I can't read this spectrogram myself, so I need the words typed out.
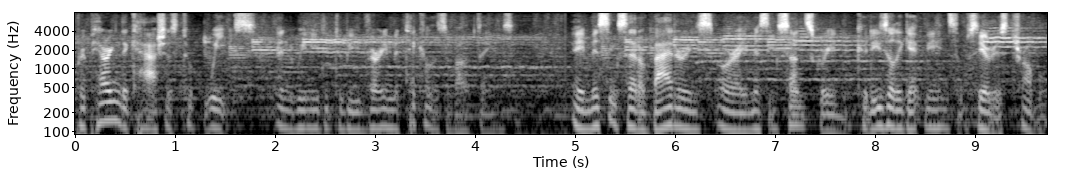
Preparing the caches took weeks, and we needed to be very meticulous about things. A missing set of batteries or a missing sunscreen could easily get me in some serious trouble.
